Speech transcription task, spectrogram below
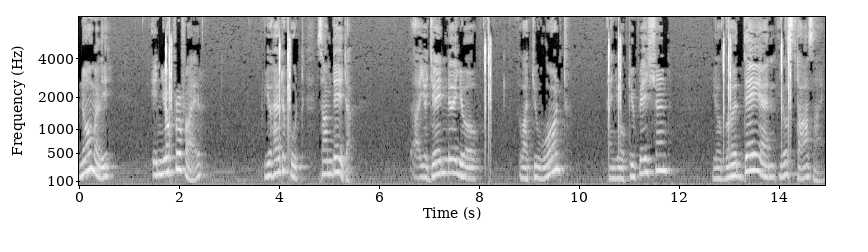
Normally in your profile you have to put some data. Uh, your gender, your what you want, and your occupation, your birthday, and your star sign.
